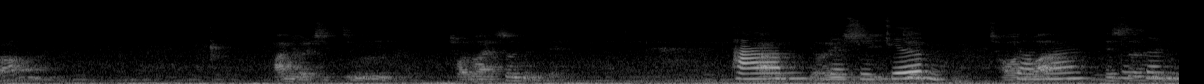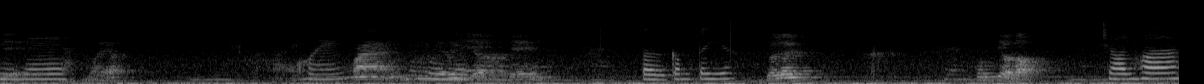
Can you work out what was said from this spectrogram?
có 밤 10시쯤 전화했었는데 밤 10시쯤 전화했었는데 전화했었는데 뭐예요? khoảng khoảng 10 10 giờ giờ đêm từ công ty á rồi đây công ty ở đâu John Hoa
